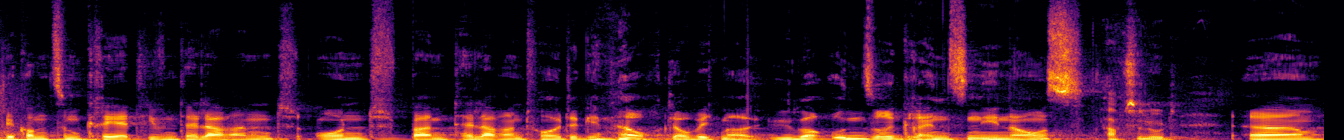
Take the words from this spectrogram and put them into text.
Wir kommen zum kreativen Tellerrand und beim Tellerrand heute gehen wir auch, glaube ich, mal über unsere Grenzen hinaus. Absolut. Ähm,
